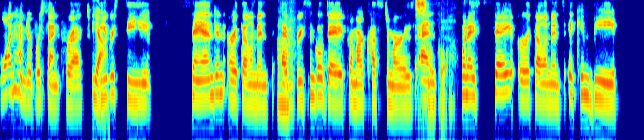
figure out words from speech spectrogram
100% correct. Yeah. We receive sand and earth elements every single day from our customers. so and cool when I say earth elements, it can be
